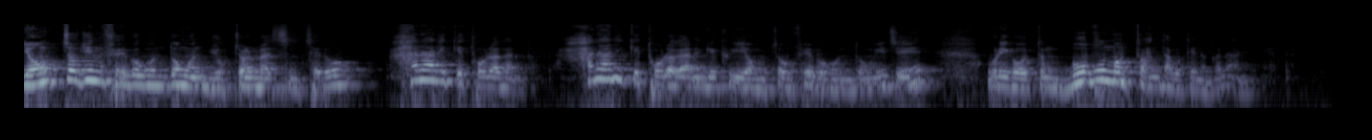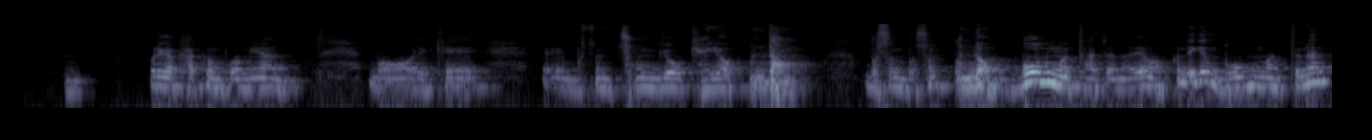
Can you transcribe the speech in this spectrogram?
영적인 회복 운동은 6절 말씀대로 하나님께 돌아가는 겁니다. 하나님께 돌아가는 게 그 영적 회복 운동이지 우리가 어떤 무브먼트 한다고 되는 건 아닙니다. 음. 우리가 가끔 보면 뭐 이렇게 무슨 종교 개혁 운동 무슨 무슨 운동, 무브먼트 하잖아요. 근데 이게 무브먼트는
